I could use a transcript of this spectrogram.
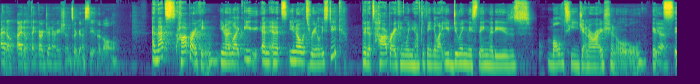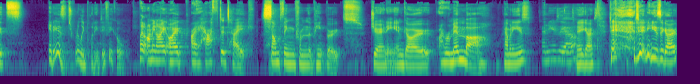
I don't I don't think our generations are going to see it at all. And that's heartbreaking, you know, like, you, and, and it's, you know, it's realistic, but it's heartbreaking when you have to think you're like, you're doing this thing that is multi generational. It's, it's, it is, it's really bloody difficult. But I mean, I, I, I have to take something from the Pink Boots journey and go, I remember how many years? 10 years ago. There you go. Ten, 10 years ago,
